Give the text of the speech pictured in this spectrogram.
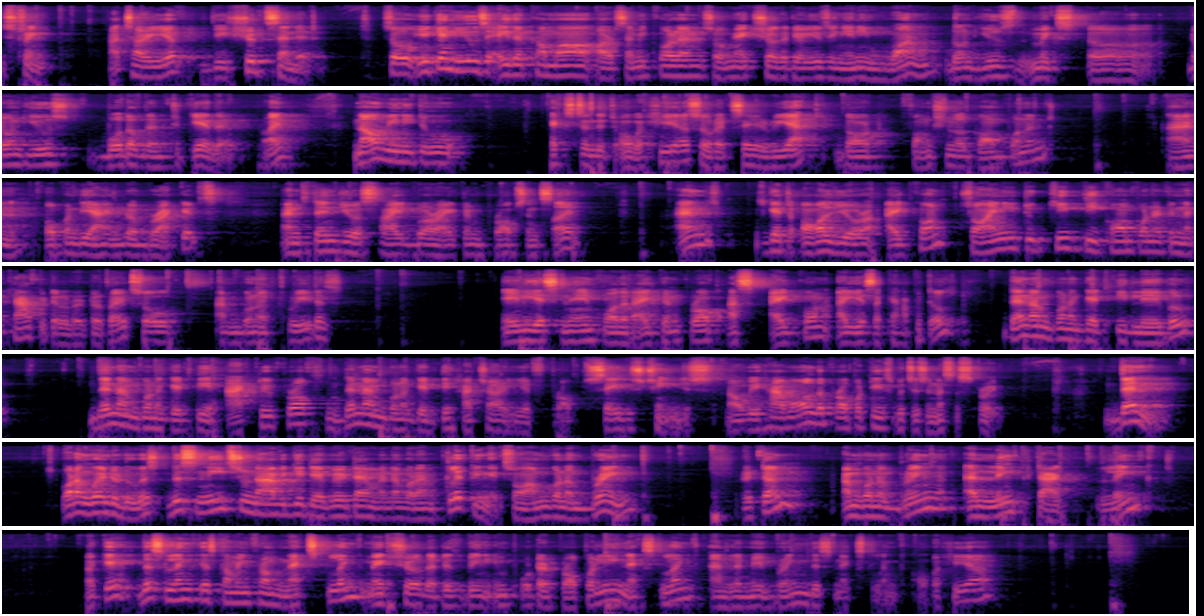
string href, we should send it. So you can use either comma or semicolon. So make sure that you're using any one. Don't use mixed uh, don't use both of them together right? Now we need to extend it over here. So let's say react dot functional component and open the angular brackets and send your sidebar item props inside and get all your icon. So i need to keep the component in a capital letter right? So i'm gonna create a alias name for that icon prop as icon i as a capital. Then i'm gonna get the label then I'm going to get the active prop. Then I'm going to get the href prop. Saves changes. Now we have all the properties which is necessary. Then what I'm going to do is this needs to navigate every time whenever I'm clicking it. So I'm going to bring return. I'm going to bring a link tag link. Okay, this link is coming from next link. Make sure that is being imported properly. Next link. And let me bring this next link over here.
